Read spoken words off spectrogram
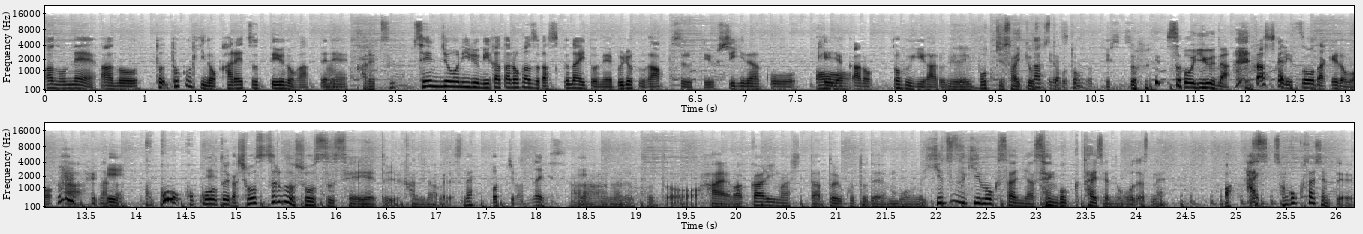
あのね、あの、と特技の苛烈っていうのがあってね、うん苛烈？戦場にいる味方の数が少ないとね、武力がアップするっていう不思議な、こう、契約、ああの、特技があるんで。えー、ぼっち最強説ってこと？そう そういうな。確かにそうだけども、あーなんええ。かここここというか少数それこそ少数精鋭という感じなわけですね。ぼっち万歳です。ああね。なるほど。はいわかりました。ということでもう引き続き木さんには戦国大戦の方ですね。あはい。三国大戦って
